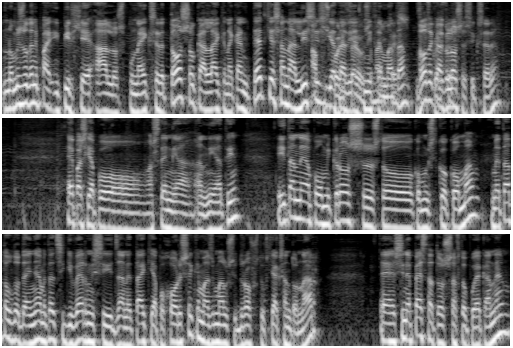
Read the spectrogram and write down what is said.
Νομίζω δεν υπά- υπήρχε άλλος που να ήξερε τόσο καλά και να κάνει τέτοιες Από αναλύσεις τους για τα κορυφαίους διεθνή αναλυτές. θέματα. Από τους 12 κορυφαίους. γλώσσες ήξερε. Έπασχε από ασθένεια ανίατη. Ήταν από μικρός στο Κομμουνιστικό Κόμμα. Μετά το 89, μετά τη συγκυβέρνηση Τζανετάκη, αποχώρησε και μαζί με άλλους συντρόφους του φτιάξαν τον ΑΡ. Ε, Συνεπέστατος σε αυτό που έκανε.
